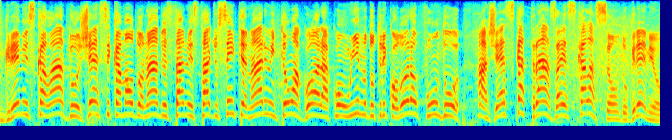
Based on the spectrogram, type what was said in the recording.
Grêmio escalado, Jéssica Maldonado está no estádio Centenário, então agora com o hino do tricolor ao fundo, a Jéssica traz a escalação do Grêmio.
